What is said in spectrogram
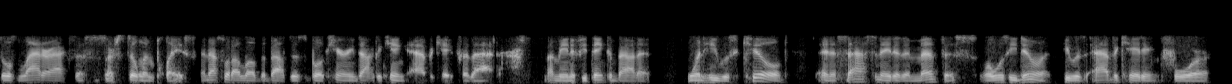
those ladder accesses are still in place. And that's what I loved about this book, hearing Dr. King advocate for that. I mean, if you think about it, when he was killed, and assassinated in Memphis, what was he doing? He was advocating for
